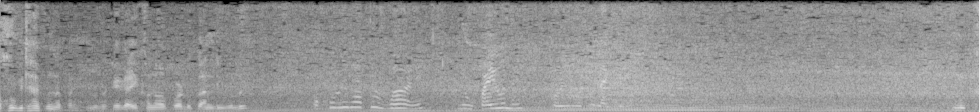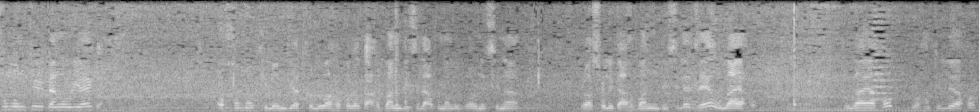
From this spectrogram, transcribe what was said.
অসুবিধা একো নাপায় এনেকুৱাকৈ গাড়ীখনৰ পৰা দোকান দিবলৈ? অসুবিধাটো হয় উপায়ো নাই কৰিবতো লাগিব মুখ্যমন্ত্ৰী ডাঙৰীয়াই অসমৰ খিলঞ্জীয়া থলুৱাসকলক আহ্বান দিছিলে আপোনালোকৰ নিচিনা ল'ৰা ছোৱালীক আহ্বান দিছিলে যে ওলাই আহক। ওলাই আহক গুৱাহাটীলৈ আহক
